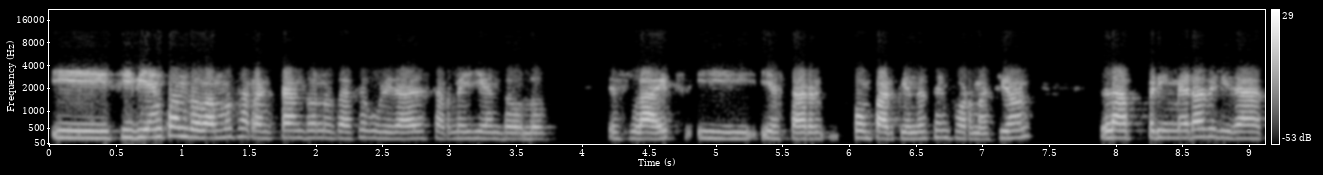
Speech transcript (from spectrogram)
Y si bien cuando vamos arrancando nos da seguridad de estar leyendo los slides y, estar compartiendo esta información, la primera habilidad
